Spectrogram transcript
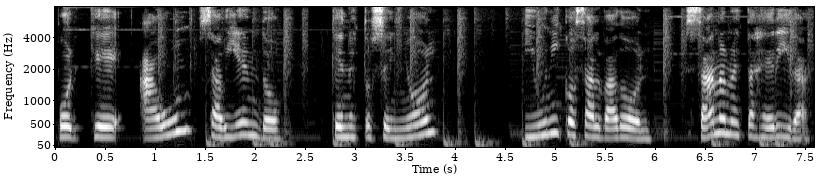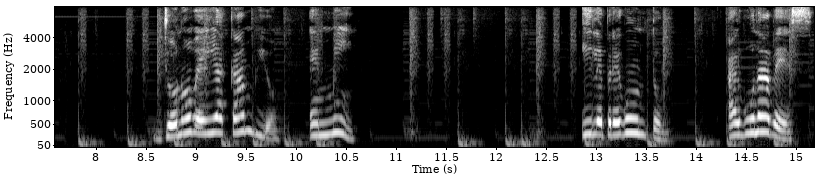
porque aún sabiendo que nuestro Señor y único Salvador sana nuestras heridas, yo no veía cambio en mí. Y le pregunto, ¿alguna vez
